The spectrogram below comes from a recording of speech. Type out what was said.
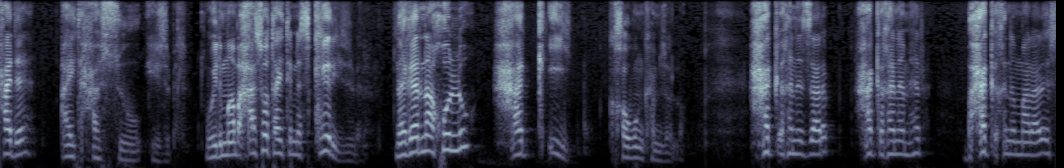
ሓደ ኣይትሓሱ እዩ ዝብል ወይ ድማ ብሓሶት ኣይትመስክር እዩ ዝብል ነገርና ኩሉ ሓቂ ክኸውን ከም ዘሎ ሓቂ ክንዛረብ ሓቂ ከነምህር ብሓቂ ክንመላለስ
